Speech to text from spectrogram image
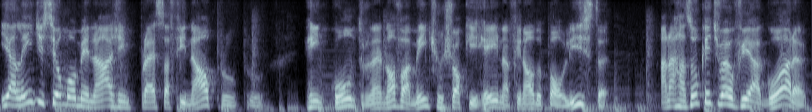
E além de ser uma homenagem para essa final, pro, pro reencontro, né? Novamente um choque rei na final do Paulista. A narração que a gente vai ouvir agora,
